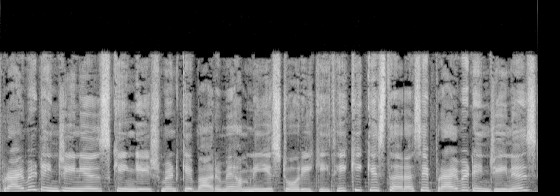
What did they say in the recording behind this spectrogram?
प्राइवेट इंजीनियर्स की इंगेजमेंट के बारे में हमने ये स्टोरी की थी कि किस तरह से प्राइवेट इंजीनियर्स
